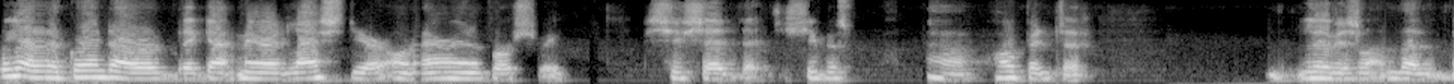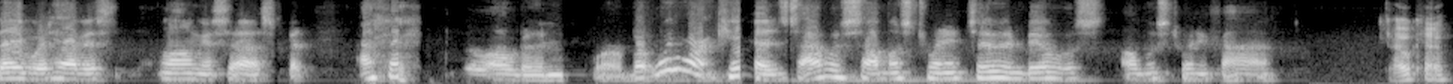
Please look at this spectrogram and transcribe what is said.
We had a granddaughter that got married last year on our anniversary. She said that she was uh, hoping to live as long that they would have as long as us, but I think a little older than we were. But we weren't kids. I was almost 22, and Bill was almost 25. Okay.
